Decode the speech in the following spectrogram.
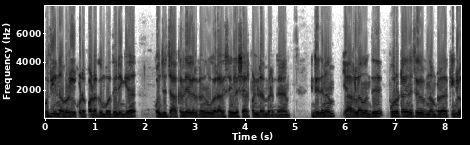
புதிய நபர்கள் கூட பழகும்போது நீங்க கொஞ்சம் ஜாக்கிரதையாக இருக்கணும் உங்க ரகசியங்களை ஷேர் பண்ணிடாம இருங்க. இன்றைய தினம் யாரெல்லாம் வந்து பூரட்டாதி நினைச்சது நம்பராக இருக்கீங்களோ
